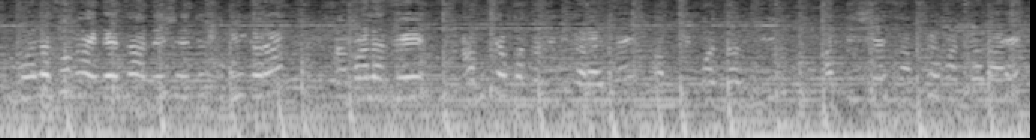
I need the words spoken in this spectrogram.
तुम्हाला जो कायद्याचा आदेश आहे तो तुम्ही करा. आम्हाला जे आमच्या पद्धतीने करायचं आहे आमची पद्धत ही अतिशय सभ्य पद्धत आहे.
